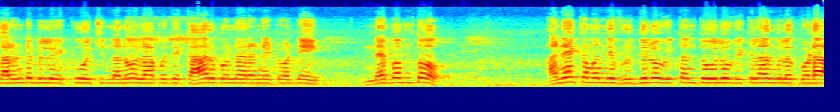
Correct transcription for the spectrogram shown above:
కరెంటు బిల్లు ఎక్కువ వచ్చిందనో లేకపోతే కారు కొన్నారనేటువంటి నెపంతో అనేక మంది వృద్ధులు వితంతువులు వికలాంగులకు కూడా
